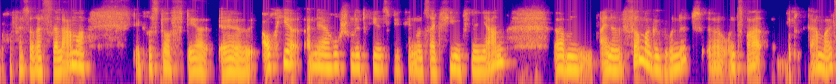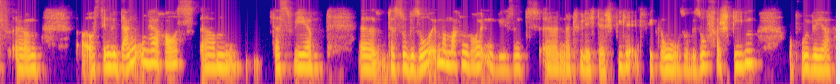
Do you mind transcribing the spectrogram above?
Professor Ressalama, der Christoph, der äh, auch hier an der Hochschule Trier ist, wir kennen uns seit vielen, vielen Jahren, ähm, eine Firma gegründet. Äh, und zwar damals ähm, aus dem Gedanken heraus, ähm, dass wir äh, das sowieso immer machen wollten. Wir sind äh, natürlich der Spieleentwicklung sowieso verschrieben, obwohl wir ja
